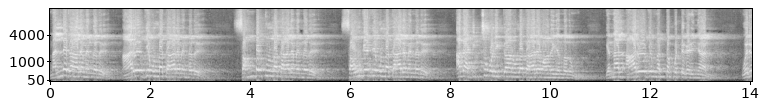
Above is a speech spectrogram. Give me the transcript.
നല്ല കാലം എന്നത് ആരോഗ്യമുള്ള കാലം എന്നത് സമ്പത്തുള്ള കാലം എന്നത് സൗകര്യമുള്ള കാലം എന്നത് അത് അടിച്ചു പൊളിക്കാനുള്ള കാലമാണ് എന്നതും എന്നാൽ ആരോഗ്യം നഷ്ടപ്പെട്ടു കഴിഞ്ഞാൽ ഒരു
